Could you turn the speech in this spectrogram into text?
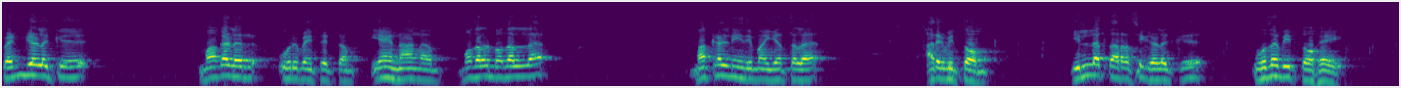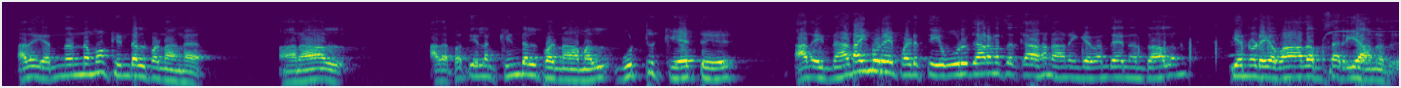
பெண்களுக்கு மகளிர் உரிமை திட்டம். ஏன் நாங்கள் முதல் முதல்ல மக்கள் நீதி மையத்தில் அறிவித்தோம். இல்லத்தரசிகளுக்கு உதவித்தொகை. அதை என்னென்னமோ கிண்டல் பண்ணாங்க. ஆனால் அதை பற்றியெல்லாம் எல்லாம் கிண்டல் பண்ணாமல் உற்று கேட்டு அதை நடைமுறைப்படுத்தி ஒரு காரணத்திற்காக நான் இங்கே வந்தேன் என்றாலும் என்னுடைய வாதம் சரியானது.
